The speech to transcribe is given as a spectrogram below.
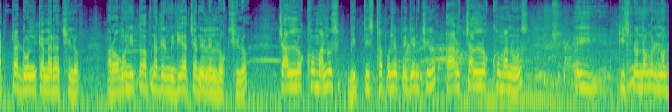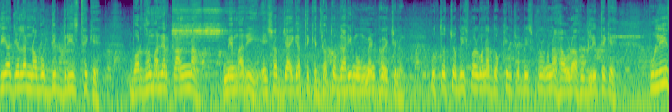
আটটা ড্রোন ক্যামেরা ছিল, আর অগণিত আপনাদের মিডিয়া চ্যানেলের লোক ছিল। চার লক্ষ মানুষ ভিত্তি স্থাপনে প্রেজেন্ট ছিল, আর চার লক্ষ মানুষ এই কৃষ্ণনগর নদিয়া জেলার নবদ্বীপ ব্রিজ থেকে বর্ধমানের কালনা মেমারি, এইসব জায়গা থেকে যত গাড়ি মুভমেন্ট হয়েছিল, উত্তর চব্বিশ পরগনা, দক্ষিণ চব্বিশ পরগনা, হাওড়া, হুগলি থেকে, পুলিশ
